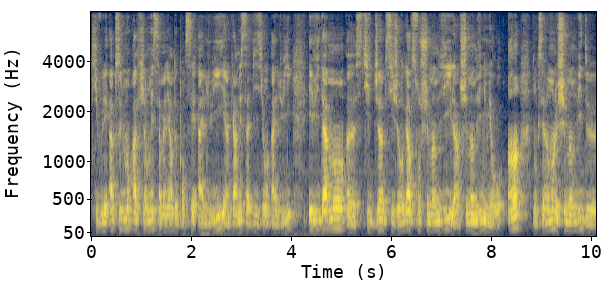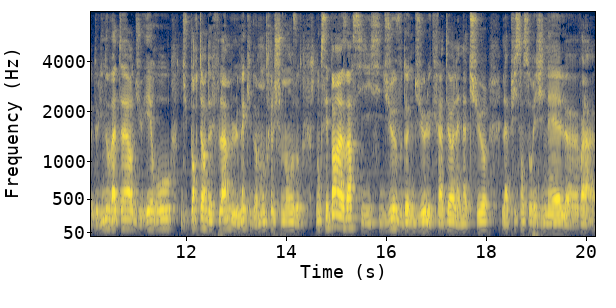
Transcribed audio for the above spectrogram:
qui voulait absolument affirmer sa manière de penser à lui et incarner sa vision à lui. Évidemment, euh, Steve Jobs, si je regarde son chemin de vie, il a un chemin de vie numéro 1, donc c'est vraiment le chemin de vie de, de l'innovateur, du héros, du porteur de flamme, le mec qui doit montrer le chemin aux autres. Donc c'est pas un hasard si si, Dieu vous donne Dieu, le créateur, la nature, la puissance originelle, euh, voilà,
